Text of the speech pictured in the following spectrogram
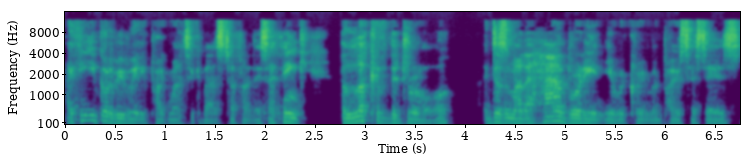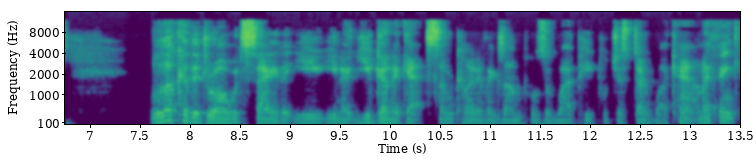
I think you've got to be really pragmatic about stuff like this. I think the luck of the draw. It doesn't matter how brilliant your recruitment process is look of the draw would say that you you know you're going to get some kind of examples of where people just don't work out. And i think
